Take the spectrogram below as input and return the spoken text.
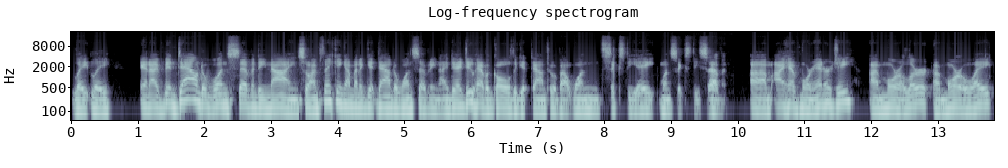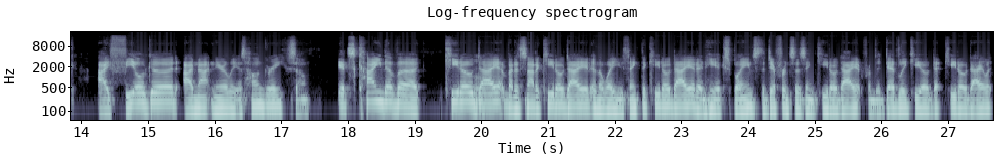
lately. And I've been down to 179. So I'm thinking I'm going to get down to 179. I do have a goal to get down to about 168, 167. Um, I have more energy. I'm more alert. I'm more awake. I feel good. I'm not nearly as hungry. So it's kind of a keto Mm. diet, but it's not a keto diet in the way you think the keto diet. And he explains the differences in keto diet from the deadly keto keto diet.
